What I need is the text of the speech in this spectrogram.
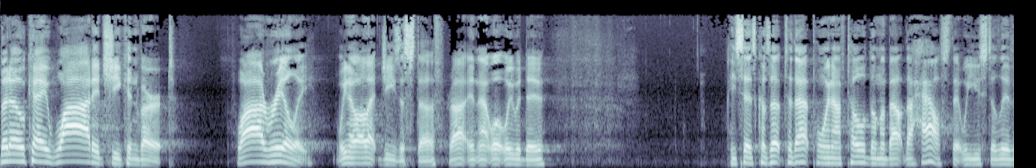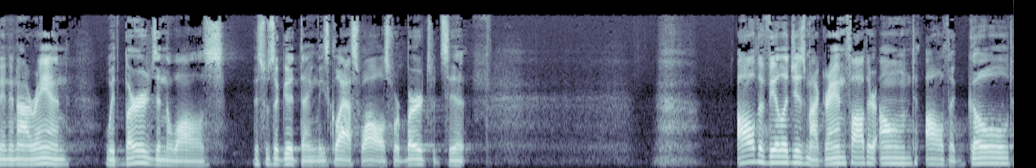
but okay, why did she convert? Why really? We know all that Jesus stuff, right? Isn't that what we would do? He says, cause up to that point I've told them about the house that we used to live in in Iran with birds in the walls this was a good thing, these glass walls where birds would sit. All the villages my grandfather owned, all the gold,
